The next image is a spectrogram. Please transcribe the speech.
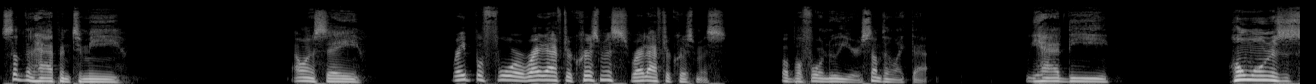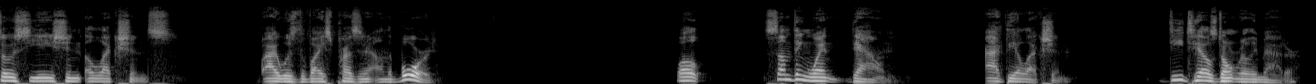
something happened to me, I want to say right before, right after Christmas, right after Christmas, but before New Year's, something like that we had the homeowners association elections. I was the vice president on the board. Well, something went down at the election. Details don't really matter.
